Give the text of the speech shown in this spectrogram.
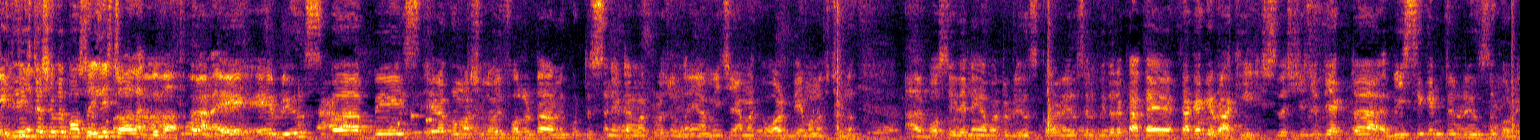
এই জিনিসটা আসলে বস রিলিস্ট হওয়া লাগবে বা? না না এই রিলস বা পেজ এরকম আসলে ওই ফলোটা আমি করতেছি না এটা আমার প্রয়োজন নাই। আমি চাই আমাকে ওয়ার্ক দিয়ে মানুষ ছিল আর বস ইদানিং আবার একটু রিলস করে রিলসের ভিতরে কাকায় কাকাকে রাখি। সে সে যদি একটা বিশ সেকেন্ডের রিলসও করে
